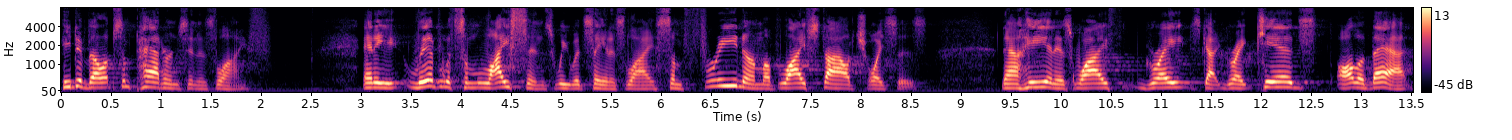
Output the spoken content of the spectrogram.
He developed some patterns in his life. And he lived with some license, we would say, in his life, some freedom of lifestyle choices. Now, he and his wife, great, he's got great kids, all of that.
